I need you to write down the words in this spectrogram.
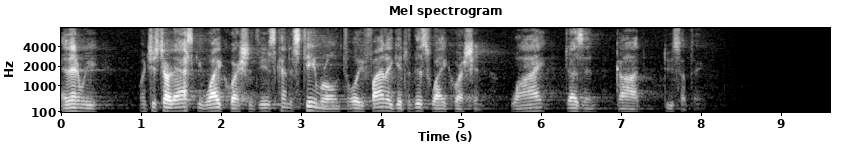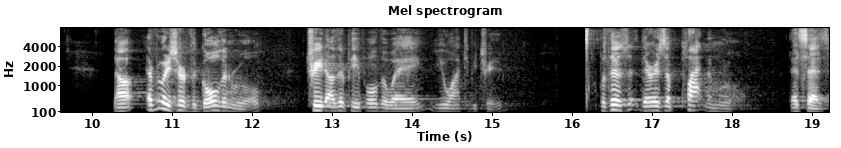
And then we, once you start asking why questions, you just kind of steamroll until you finally get to this why question. Why doesn't God do something? Now, everybody's heard the golden rule treat other people the way you want to be treated. But there's, there is a platinum rule that says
